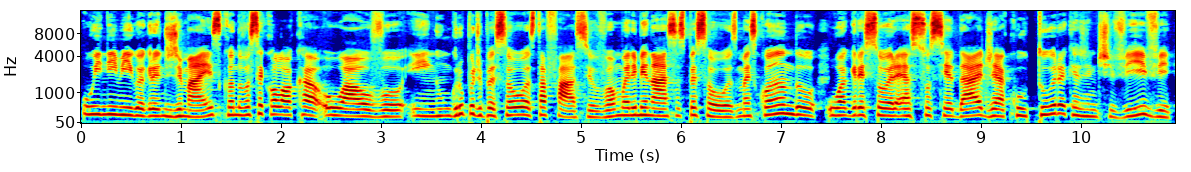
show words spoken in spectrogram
o inimigo é grande demais. Quando você coloca o alvo em um grupo de pessoas, tá fácil. Vamos eliminar essas pessoas. Mas quando o agressor é a sociedade, é a cultura que a gente vive,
